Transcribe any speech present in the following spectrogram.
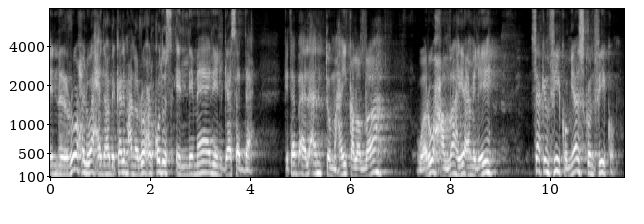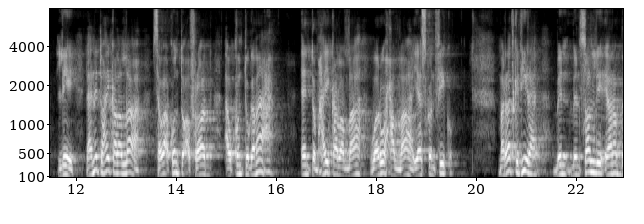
إن الروح الواحد هو بيتكلم عن الروح القدس اللي مالي الجسد ده. كتاب قال أنتم هيكل الله وروح الله يعمل إيه؟ ساكن فيكم يسكن فيكم. ليه؟ لأن أنتوا هيكل الله سواء كنتوا أفراد أو كنتوا جماعة. أنتم هيكل الله وروح الله يسكن فيكم. مرات كتيرة بن بنصلي يا رب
